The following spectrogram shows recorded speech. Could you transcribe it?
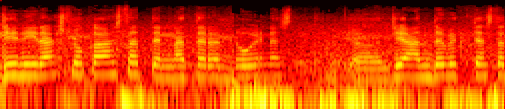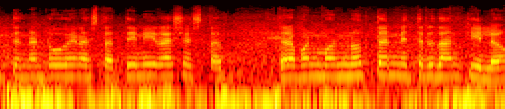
जे निराश लोक असतात त्यांना तर डोळे नस जे अंध व्यक्ती असतात त्यांना डोळे नसतात ते निराश असतात. तर आपण मरणोत्तर नेत्रदान केलं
